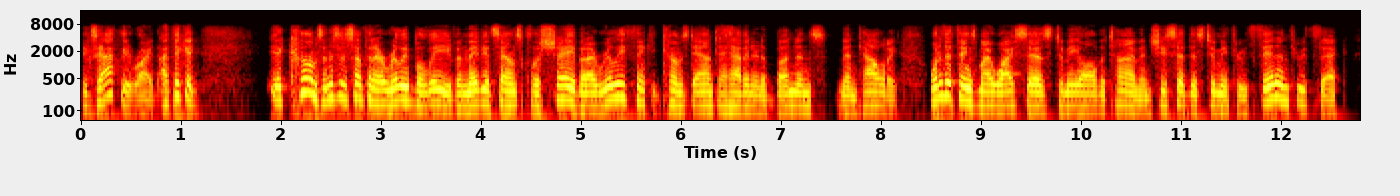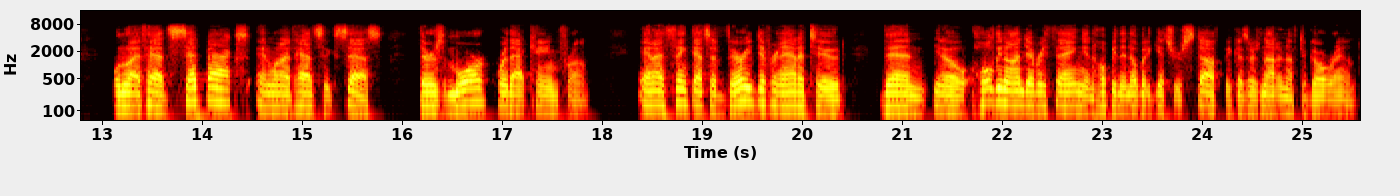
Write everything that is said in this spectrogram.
exactly right. I think it it comes, and this is something I really believe, and maybe it sounds cliche, but I really think it comes down to having an abundance mentality. One of the things my wife says to me all the time, and she said this to me through thin and through thick, when I've had setbacks and when I've had success, there's more where that came from. And I think that's a very different attitude than you know holding on to everything and hoping that nobody gets your stuff because there's not enough to go around.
